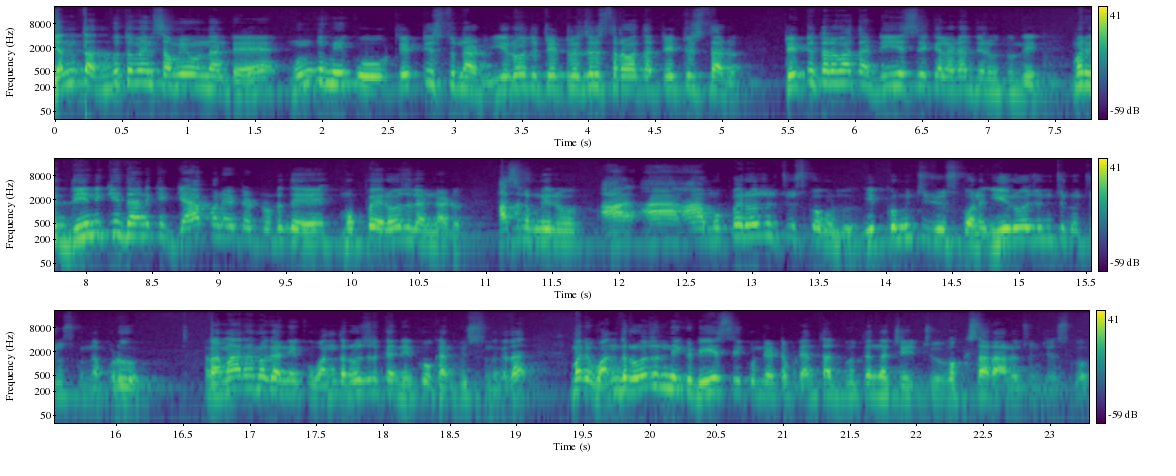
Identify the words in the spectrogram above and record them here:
ఎంత అద్భుతమైన సమయం ఉందంటే ముందు మీకు టెట్ ఇస్తున్నాడు. ఈ రోజు టెట్ రిజల్ట్స్ తర్వాత టెట్ ఇస్తాడు. టెట్ తర్వాత డిఎస్సికి వెళ్ళడం జరుగుతుంది. మరి దీనికి దానికి గ్యాప్ అనేటటువంటిది ముప్పై రోజులు అన్నాడు. అసలు మీరు ఆ- ముప్పై రోజులు చూసుకోకూడదు. ఇక్కడి నుంచి చూసుకోవాలి. ఈ రోజు నుంచి నువ్వు చూసుకున్నప్పుడు. రమారమగా నీకు వంద రోజుల కన్నా ఎక్కువ కనిపిస్తుంది కదా? మరి వంద రోజులు నీకు డిఎస్సికి ఉండేటప్పుడు ఎంత అద్భుతంగా చేయొచ్చు? ఒకసారి ఆలోచన చేసుకో.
